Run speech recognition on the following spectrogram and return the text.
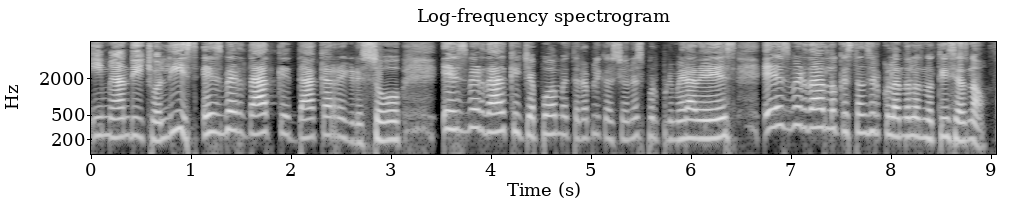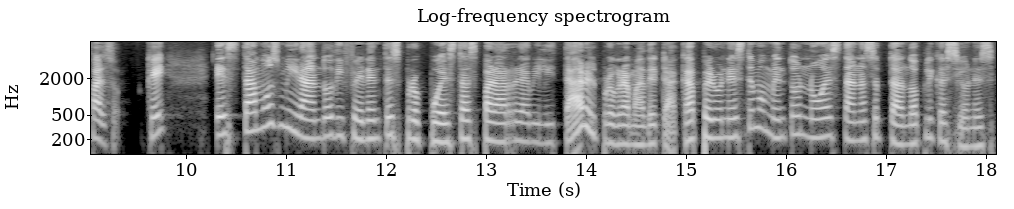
Y me han dicho, Liz, es verdad que DACA regresó, es verdad que ya puedo meter aplicaciones por primera vez, es verdad lo que están circulando las noticias. No, falso, ¿ok? Estamos mirando diferentes propuestas para rehabilitar el programa de DACA, pero en este momento no están aceptando aplicaciones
